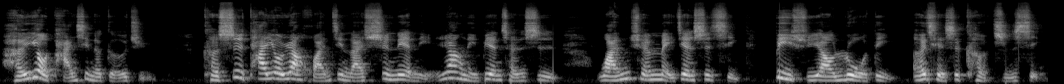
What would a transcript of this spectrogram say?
很有弹性的格局，可是他又让环境来训练你，让你变成是完全每件事情必须要落地，而且是可执行。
